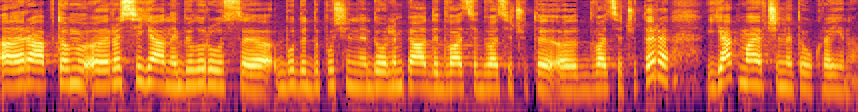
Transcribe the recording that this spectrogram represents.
раптом е, росіяни, білоруси будуть допущені до Олімпіади 2024, е, 24, як має вчинити Україна?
